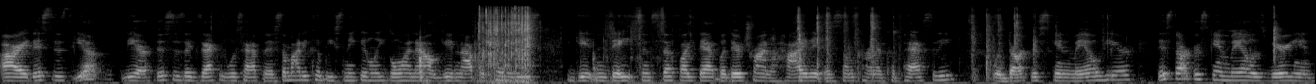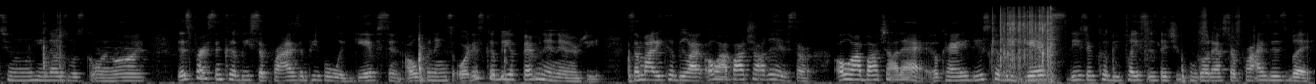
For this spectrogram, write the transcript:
all right, this is, yep, yeah, yeah, this is exactly what's happening. Somebody could be sneakingly going out, getting opportunities, getting dates and stuff like that, but they're trying to hide it in some kind of capacity with darker skinned male here. This darker skinned male is very in tune. He knows what's going on. This person could be surprising people with gifts and openings, or this could be a feminine energy. Somebody could be like, oh, I bought y'all this, or oh, I bought y'all that. Okay. These could be gifts. These are, could be places that you can go that surprises, but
